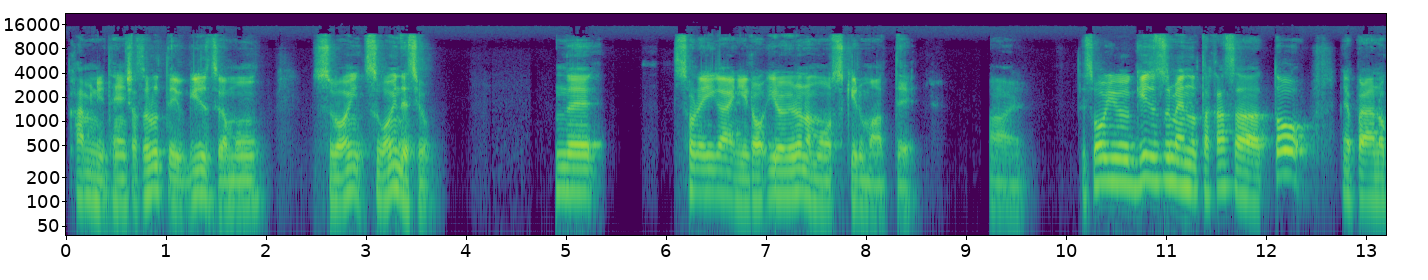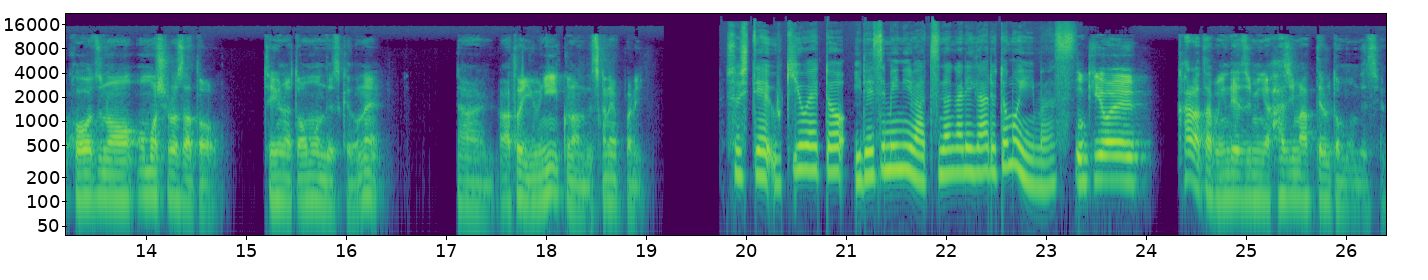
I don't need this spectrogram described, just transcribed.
紙に転写するっていう技術がもう、すごい、すごいんですよ。で、それ以外にいろいろなもうスキルもあって、はい。でそういう技術面の高さと、やっぱりあの構図の面白さと、っていうのだと思うんですけどね。はい。あとユニークなんですかね、やっぱり。そして浮世絵と入れ墨にはつながりがあるとも言います。浮世絵から多分入れ墨が始まってると思うんですよ。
